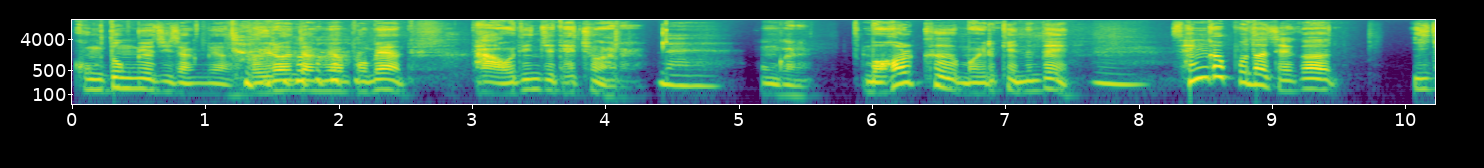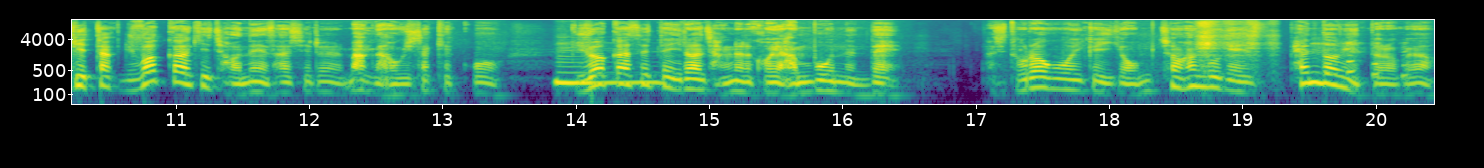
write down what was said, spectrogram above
공동묘지 장면 뭐 이런 장면 보면 다 어딘지 대충 알아요. 네. 공간을. 뭐 헐크 뭐 이렇게 있는데 음, 생각보다 제가 이게 딱 유학 가기 전에 사실은 막 나오기 시작했고 음. 유학 갔을 때 이런 장르를 거의 안 보았는데 다시 돌아오고 보니까 이게 엄청 한국에 팬덤이 있더라고요.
